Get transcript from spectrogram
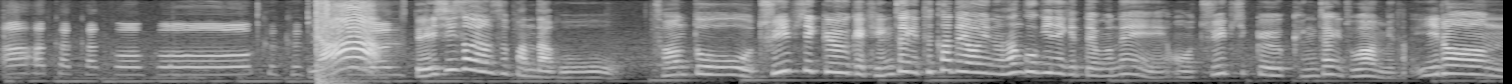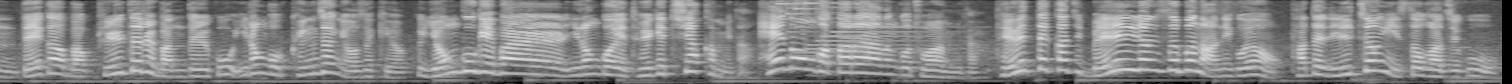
하하카카꼬꼬 크크크 야! 넷이서 연습한다고. 전 또 주입식 교육에 굉장히 특화되어 있는 한국인이기 때문에 어, 주입식 교육 굉장히 좋아합니다. 이런 내가 막 빌드를 만들고 이런 거 굉장히 어색해요. 그 연구 개발 이런 거에 되게 취약합니다. 해놓은 거 따라하는 거 좋아합니다. 대회 때까지 매일 연습은 아니고요. 다들 일정이 있어가지고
